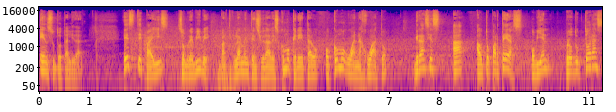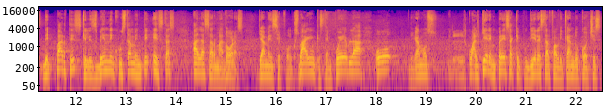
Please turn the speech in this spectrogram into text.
en su totalidad. Este país sobrevive, particularmente en ciudades como Querétaro o como Guanajuato, gracias a autoparteras o bien productoras de partes que les venden justamente estas a las armadoras. Llámense Volkswagen, que está en Puebla, o digamos cualquier empresa que pudiera estar fabricando coches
